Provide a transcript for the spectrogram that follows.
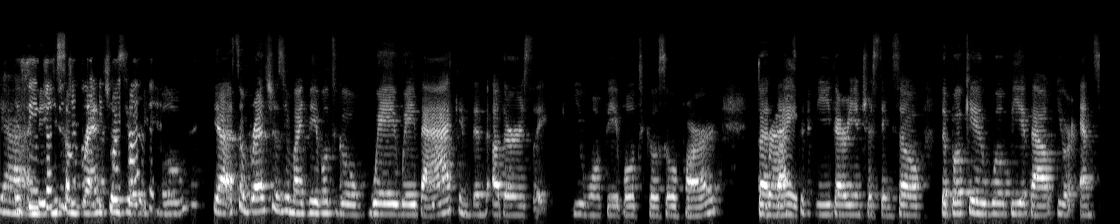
Yeah, and, and maybe some branches. Able, yeah, some branches you might be able to go way, way back, and then others like you won't be able to go so far but right. that's going to be very interesting so the book it will be about your ans-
